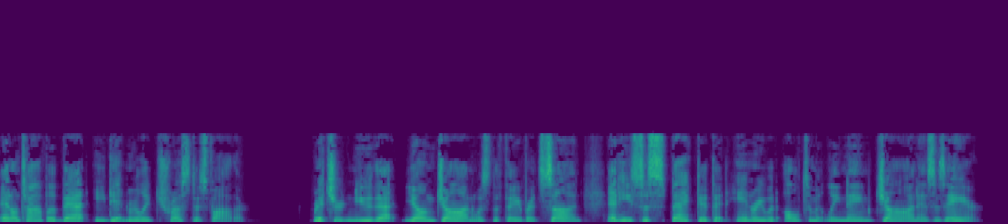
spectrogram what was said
And on top of that, he didn't really trust his father. Richard knew that young John was the favorite son, and he suspected that Henry would ultimately name John as his heir.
